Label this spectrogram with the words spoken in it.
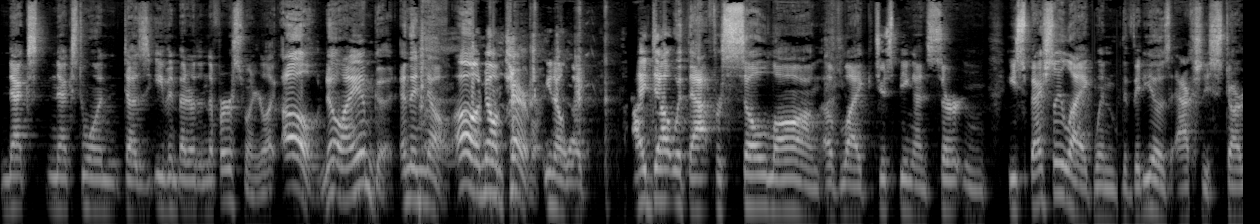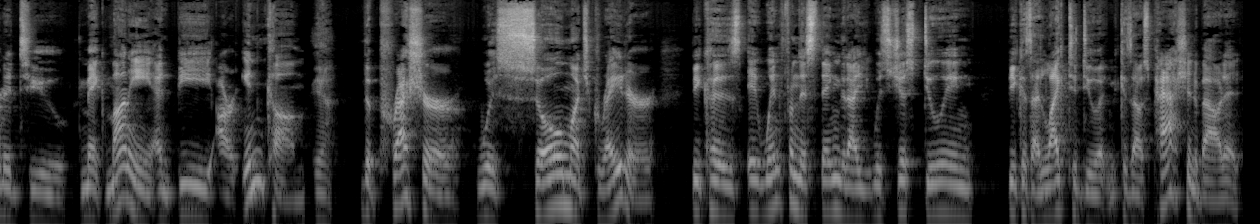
next next one does even better than the first one you're like oh no i am good and then no oh no i'm terrible you know like I dealt with that for so long of like just being uncertain, especially like when the videos actually started to make money and be our income. Yeah. The pressure was so much greater because it went from this thing that I was just doing because I liked to do it and because I was passionate about it.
